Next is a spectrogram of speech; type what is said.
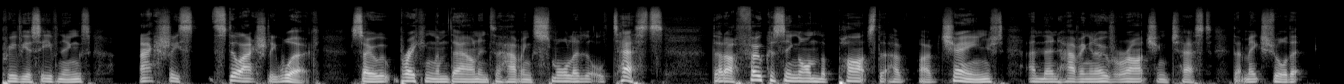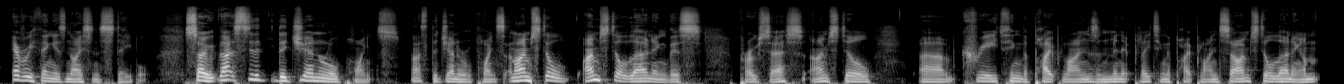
previous evenings actually still actually work. So breaking them down into having smaller little tests that are focusing on the parts that have I've changed and then having an overarching test that makes sure that everything is nice and stable. So that's the, the general points. That's the general points. And I'm still I'm still learning this process. I'm still um, creating the pipelines and manipulating the pipelines. So I'm still learning. I'm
